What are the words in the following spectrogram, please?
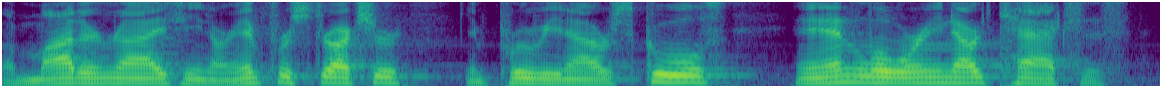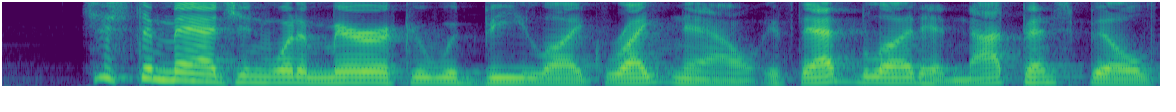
of modernizing our infrastructure, improving our schools, and lowering our taxes. Just imagine what America would be like right now if that blood had not been spilled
